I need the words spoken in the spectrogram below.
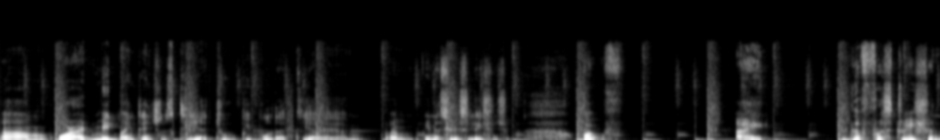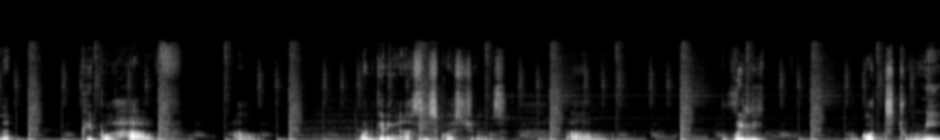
Um, or I'd made my intentions clear to people that yeah, I'm, I'm in a serious relationship. But I, the frustration that people have um, on getting asked these questions um, really got to me,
